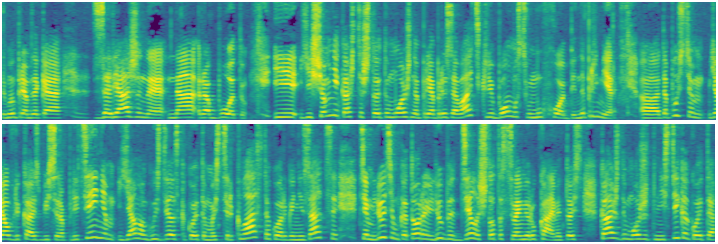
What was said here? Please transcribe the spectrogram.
домой прям такая заряженная на работу. И еще мне кажется, что это можно преобразовать к любому своему хобби. Например, э, допустим, я увлекаюсь бисероплетением, я могу сделать какой-то мастер-класс такой организации тем людям, которые любят делать что-то своим своими руками. То есть каждый может внести какой-то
